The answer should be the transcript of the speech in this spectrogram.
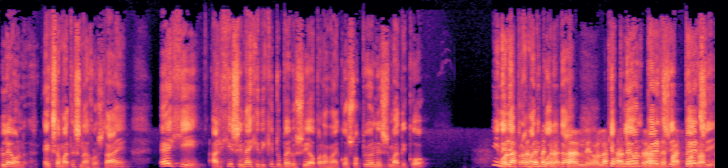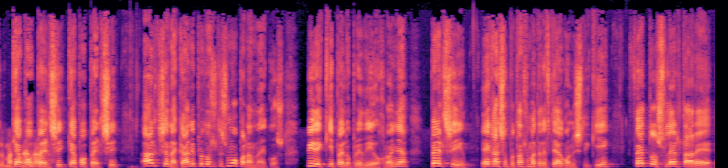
πλέον έχει σταματήσει να χρωστάει. Έχει αρχίσει να έχει δική του περιουσία ο Παναθηναϊκός, το οποίο είναι σημαντικό. Είναι Όλα μια αυτά δεν μετρά- πραγματικότητα. Τσάρλι, όλα και αυτά δεν πλέον μετράνε, πέρσι, δεν πάει πέρσι, πρωτάθλημα και, στην από Ελλάδα. πέρσι, και από πέρσι άρχισε να κάνει πρωταθλητισμό ο Παναθηναϊκός. Πήρε κύπελο πριν δύο χρόνια. Πέρσι έχασε το πρωτάθλημα τελευταία αγωνιστική. Φέτος φλέρταρε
